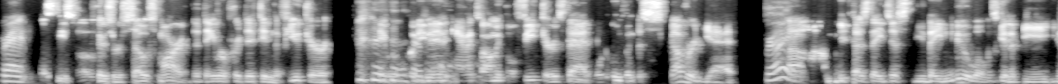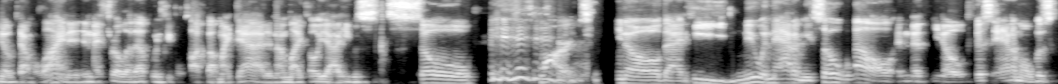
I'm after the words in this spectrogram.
Right. Because these hoaxers are so smart that they were predicting the future. They were putting in anatomical features that weren't even discovered yet right. um, because they just they knew what was going to be you know down the line and, and, i throw that up when people talk about my dad and i'm like oh yeah he was so smart you know that he knew anatomy so well and that you know this animal was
